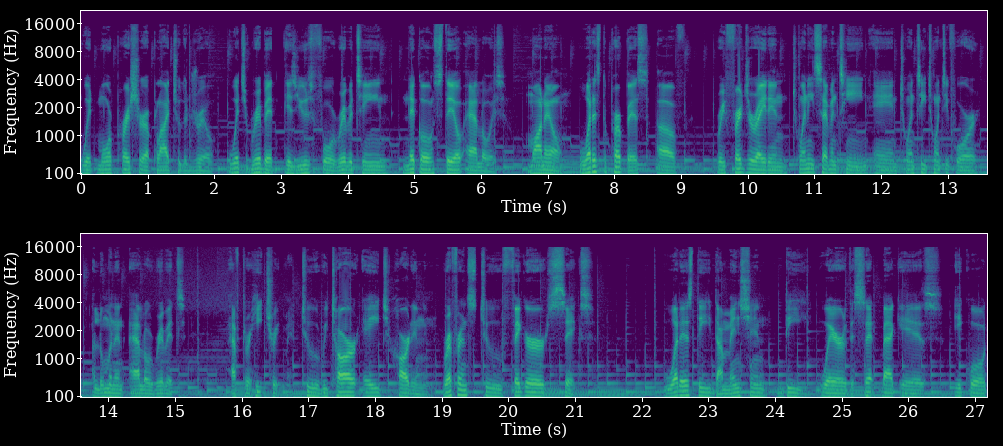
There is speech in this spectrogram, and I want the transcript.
with more pressure applied to the drill, which rivet is used for riveting nickel steel alloys. Monel, what is the purpose of refrigerating 2017 and 2024 aluminum alloy rivets after heat treatment to retard age hardening? Reference to figure 6. What is the dimension D where the setback is equal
